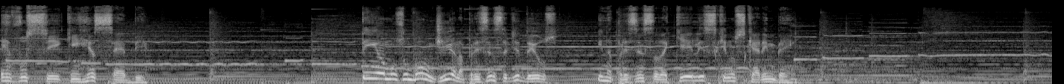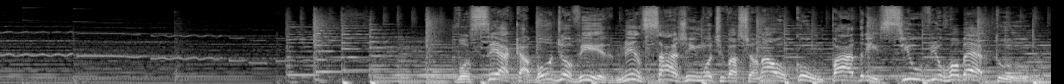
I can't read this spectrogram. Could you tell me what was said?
é você quem recebe. Tenhamos um bom dia na presença de Deus e na presença daqueles que nos querem bem. Você acabou de ouvir Mensagem Motivacional com o Padre Silvio Roberto.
